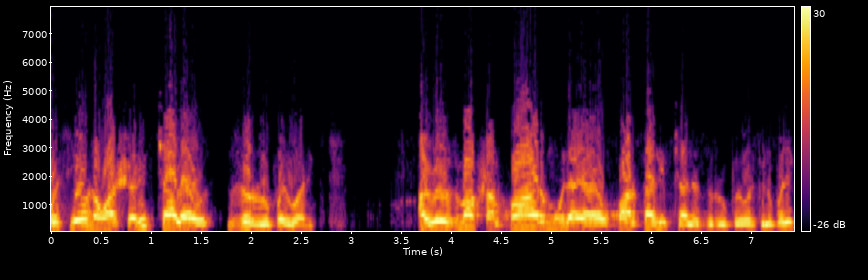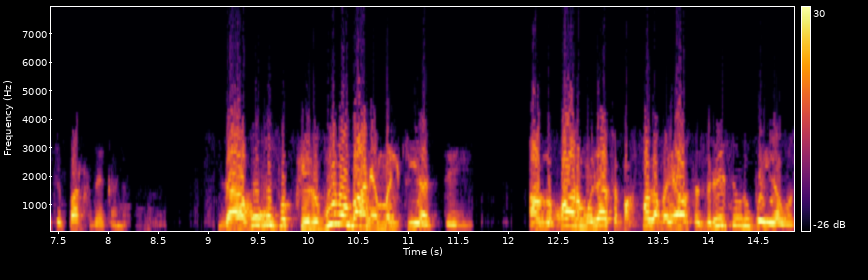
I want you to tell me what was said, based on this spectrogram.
اوس یو نواز شریف چاله زر روپۍ ورکړي او یو زما شان خوار مولا یا یو خوار طالب چاله زر روپۍ ورکړي نو په دې کې فرق دی کنه دا هغه خو په کربونو باندې ملکیت دی او د خوار مولا څخه په خپل بیا اوس درې سو روپۍ او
